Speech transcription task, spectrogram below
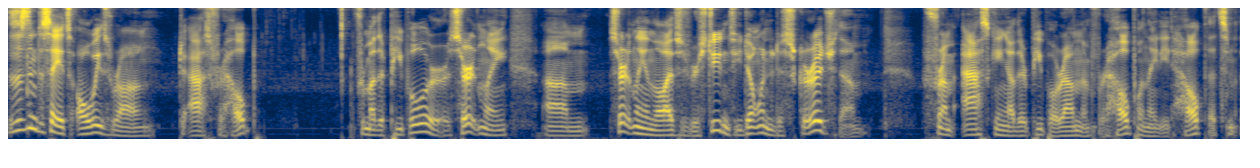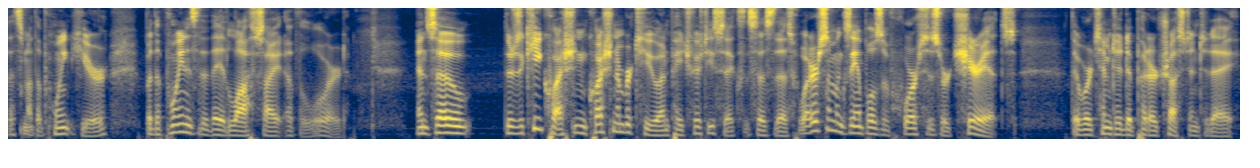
this isn't to say it's always wrong to ask for help from other people, or certainly, um, certainly in the lives of your students, you don't want to discourage them from asking other people around them for help when they need help. That's that's not the point here. But the point is that they lost sight of the Lord, and so there's a key question, question number two on page 56, that says this What are some examples of horses or chariots that we're tempted to put our trust in today?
